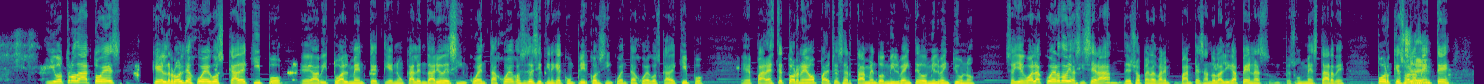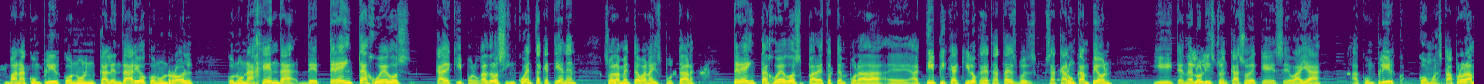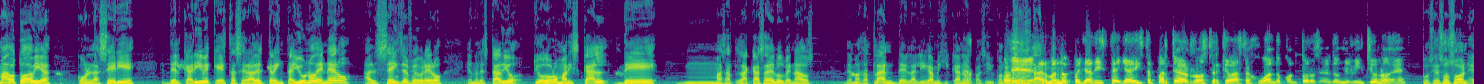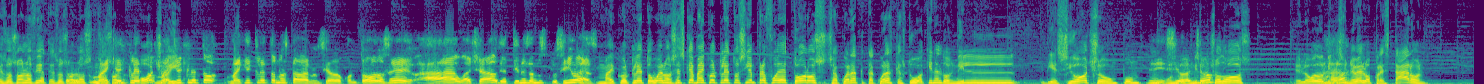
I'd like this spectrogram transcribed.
Y otro dato es que el rol de juegos, cada equipo eh, habitualmente tiene un calendario de 50 juegos, es decir, tiene que cumplir con 50 juegos cada equipo. Eh, para este torneo, para este certamen 2020-2021, se llegó al acuerdo y así será. De hecho, apenas va empezando la liga, apenas, empezó un mes tarde, porque Sí. solamente van a cumplir con un calendario, con un rol, con una agenda de 30 juegos cada equipo. En lugar de los 50 que tienen, solamente van a disputar 30 juegos para esta temporada eh, atípica. Aquí lo que se trata es pues, sacar un campeón y tenerlo listo en caso de que se vaya a cumplir, como está programado todavía, con la serie del Caribe, que esta será del 31 de enero al 6 de febrero en el estadio Teodoro Mariscal de mm, la Casa de los Venados de Mazatlán de la Liga Mexicana del Pacífico. Armando, pues ya diste, ya diste parte del roster que va a estar jugando con Toros en el 2021, ¿eh? Pues esos son, esos son los, fíjate, esos son los Michael son Cleto, Michael, Cleto, Michael Cleto no estaba anunciado con Toros, ¿eh? Ah, watch out, ya tienes dando exclusivas. Michael Cleto, bueno, es que Michael Cleto siempre fue de Toros, ¿se acuerda, ¿te acuerdas que estuvo aquí en el 2000 18, un, punto 2008-2. Y luego 2019 lo prestaron.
